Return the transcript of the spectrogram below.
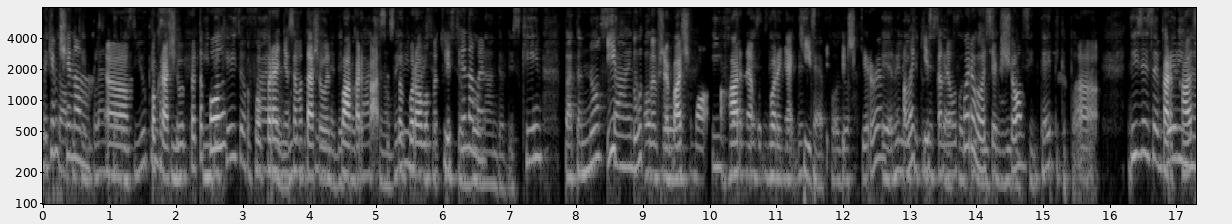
Таким чином е, покращили протокол. Попередньо завантажили два каркаси з тампоровими клітинами. і тут ми вже бачимо гарне утворення кістки кіст під шкірою, але кіста не утворювалася, якщо каркас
